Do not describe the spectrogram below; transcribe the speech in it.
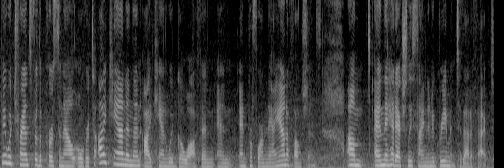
they would transfer the personnel over to ICANN and then ICANN would go off and, and, and perform the IANA functions. Um, and they had actually signed an agreement to that effect.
